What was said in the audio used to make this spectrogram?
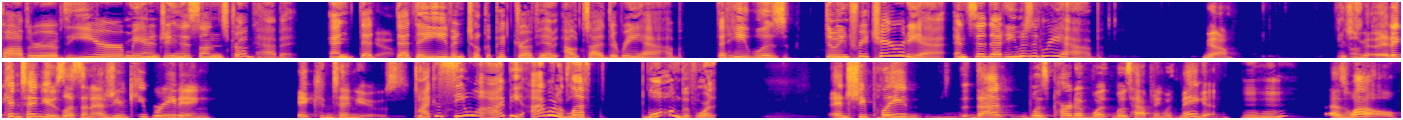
father of the year managing his son's drug habit and that yeah. that they even took a picture of him outside the rehab that he was doing tree charity at and said that he was in rehab. Yeah. Just, okay. And it continues. Listen, as you keep reading, it continues. I can see why I be I would have left long before that. And she played that was part of what was happening with meghan mm-hmm. as well.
